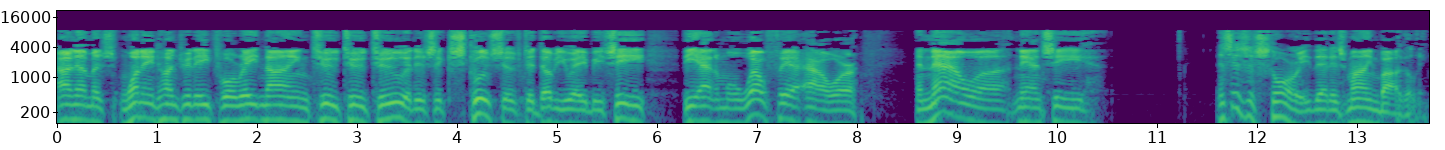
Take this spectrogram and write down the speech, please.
Our number is 1 800 848 9222. It is exclusive to WABC, the Animal Welfare Hour. And now, uh, Nancy, this is a story that is mind boggling.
